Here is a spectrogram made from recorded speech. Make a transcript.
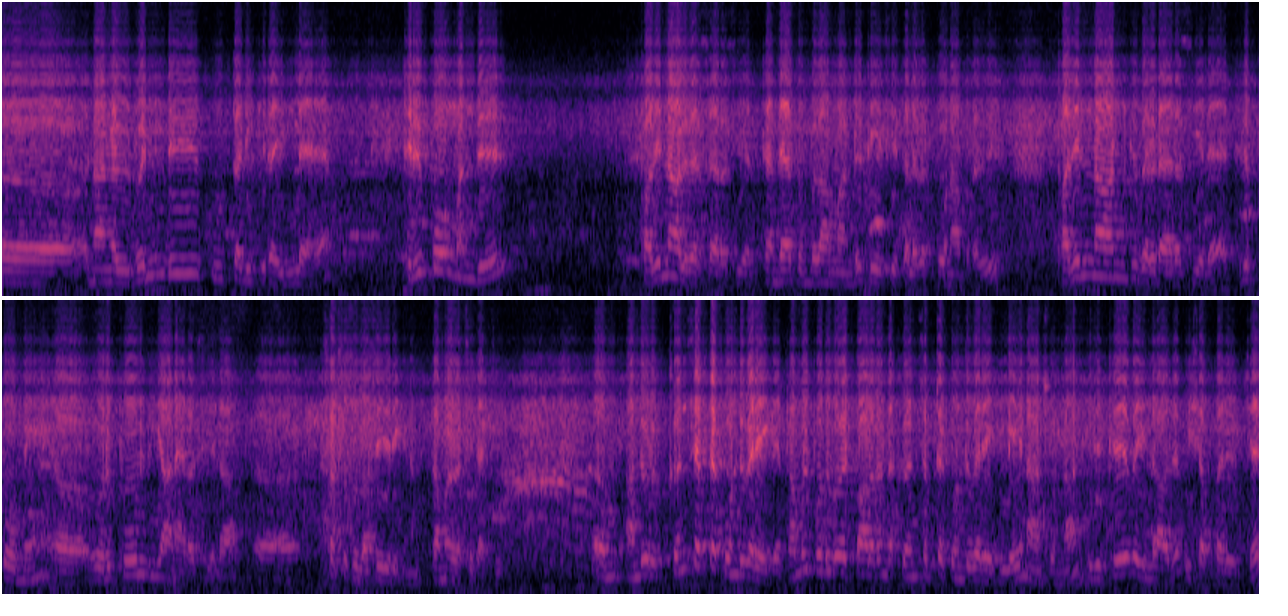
ஆஹ் நாங்கள் ரெண்டு கூத்தடிக்கிற இல்லை. திருப்பவும் வந்து பதினாலு வருஷ அரசியல். ரெண்டாயிரத்தி ஒன்பதாம் ஆண்டு தேசிய தலைவர் போன பிறகு பதினான்கு வருட அரசியலை திருப்பவுமே uh, ஒரு தோல்வியான அரசியலா சக்சஸ்ஃபுல்லா செய்திருக்கணும். தமிழ் அரசு கட்சி. அந்த ஒரு கன்செப்டை கொண்டு வரைக்க தமிழ் பொது வேட்பாளர் என்ற கன்செப்டை கொண்டு வரைக்கிலே நான் சொன்னான். இது தேவையில்லாத விஷப்பரீட்சை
